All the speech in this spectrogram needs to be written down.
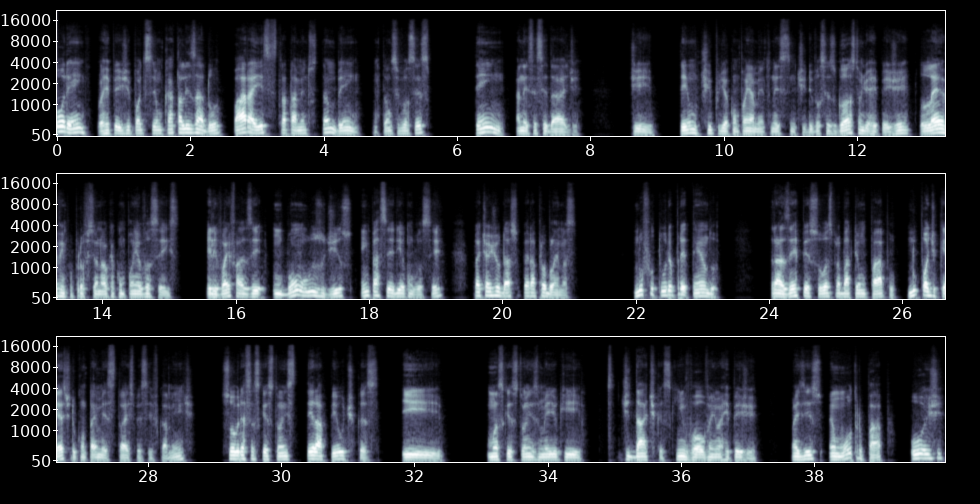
Porém, o RPG pode ser um catalisador para esses tratamentos também. Então, se vocês têm a necessidade de ter um tipo de acompanhamento nesse sentido e vocês gostam de RPG, levem para o profissional que acompanha vocês. Ele vai fazer um bom uso disso em parceria com você para te ajudar a superar problemas. No futuro eu pretendo trazer pessoas para bater um papo no podcast do Contar e Mestrar especificamente sobre essas questões terapêuticas e umas questões meio que didáticas que envolvem o RPG. Mas isso é um outro papo. Hoje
